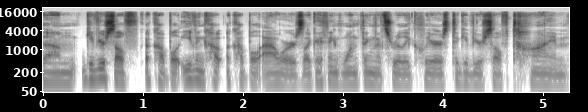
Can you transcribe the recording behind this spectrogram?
um, give yourself a couple, even a couple hours. Like I think one thing that's really clear is to give yourself time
